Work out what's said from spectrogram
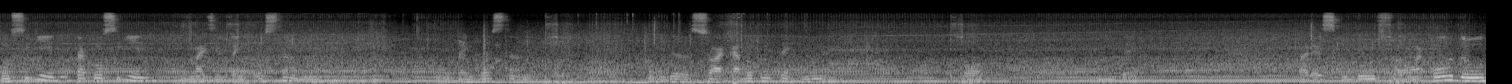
Conseguindo, tá conseguindo. Mas ele tá encostando, né? Ele tá encostando. A só acaba quando termina. Ó. Parece que o Golfão acordou.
